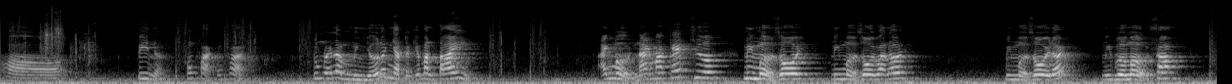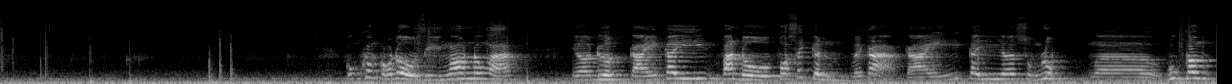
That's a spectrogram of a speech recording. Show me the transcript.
Ờ Pin à? Không phải không phải. Lúc nãy là mình nhớ là nhặt được cái bàn tay. Anh mở Night Market chưa? Mình mở rồi Mình mở rồi bạn ơi. Mình mở rồi đấy. Mình vừa mở xong. Cũng không có đồ gì ngon đâu mà. Ờ, được cái cây Vandal Forsaken với cả cái cây ờ, súng lục ờ, uh, gu công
